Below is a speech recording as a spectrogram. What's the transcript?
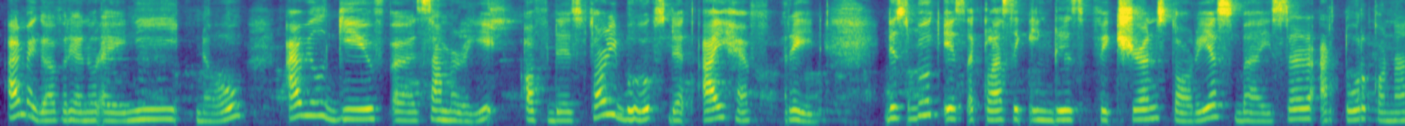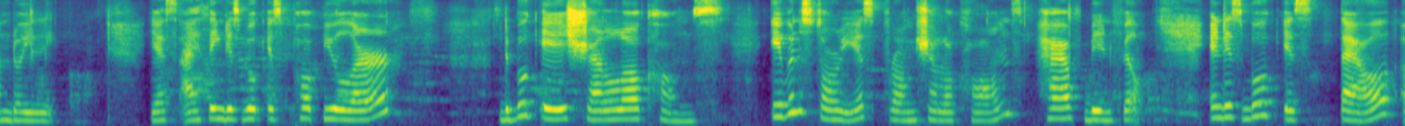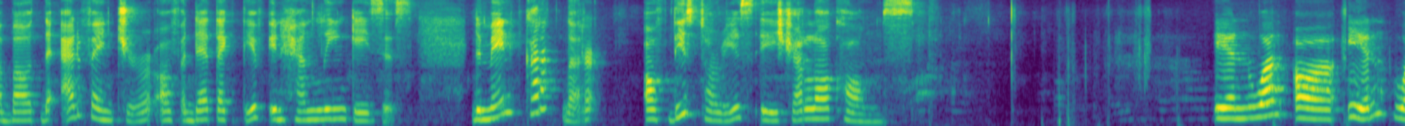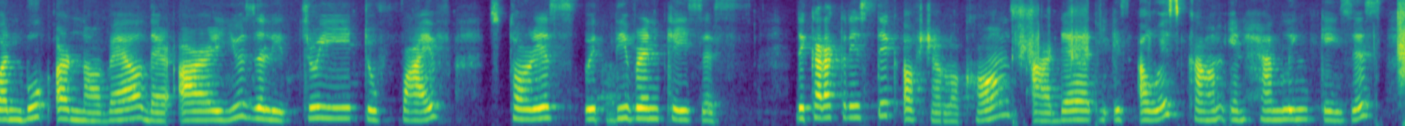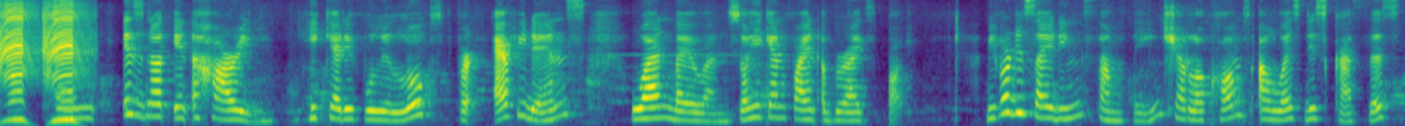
I'm Mega Afria Nuraeni. Now, I will give a summary of the storybooks that I have read. This book is a classic English fiction stories by Sir Arthur Conan Doyle. Yes, I think this book is popular. The book is Sherlock Holmes. Even stories from Sherlock Holmes have been filmed. In this book is tell about the adventure of a detective in handling cases. The main character of these stories is Sherlock Holmes. In one or in one book or novel, there are usually three to five stories with different cases. The characteristic of Sherlock Holmes are that he is always calm in handling cases and is not in a hurry. He carefully looks for evidence one by one so he can find a bright spot. Before deciding something, Sherlock Holmes always discusses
